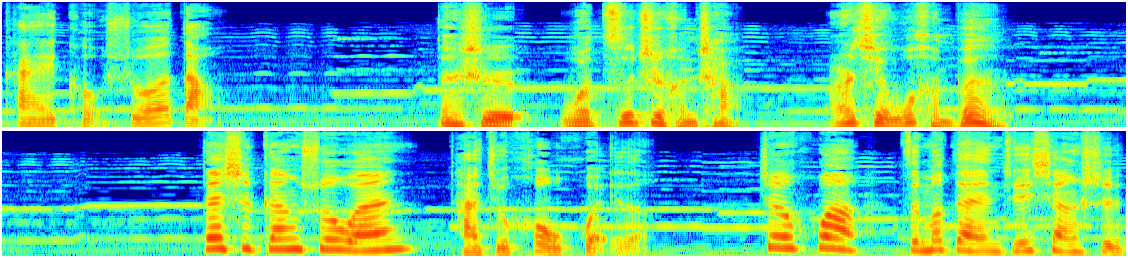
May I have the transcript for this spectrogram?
开口说道：“但是我资质很差，而且我很笨。”但是刚说完，他就后悔了。这话怎么感觉像是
